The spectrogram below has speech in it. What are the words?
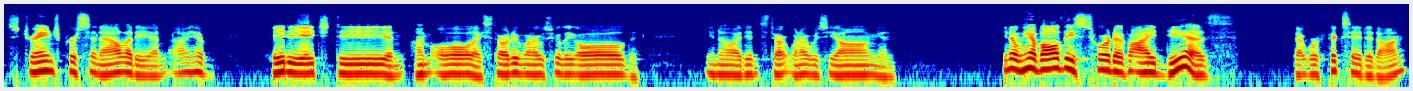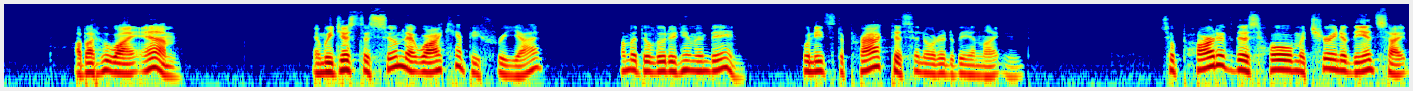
strange personality and I have ADHD and I'm old. I started when I was really old. You know, I didn't start when I was young. And, you know, we have all these sort of ideas that we're fixated on about who I am. And we just assume that, well, I can't be free yet. I'm a deluded human being who needs to practice in order to be enlightened. So, part of this whole maturing of the insight,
